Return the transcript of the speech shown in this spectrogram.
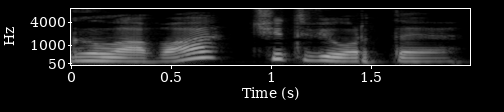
Глава четвертая.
